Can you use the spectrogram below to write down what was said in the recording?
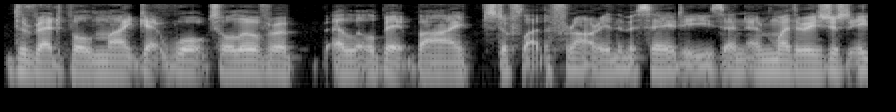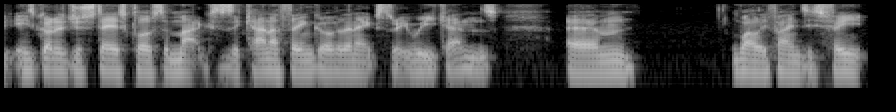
the Red Bull might get walked all over a, little bit by stuff like the Ferrari and the Mercedes, and, and whether he's just he, he's got to just stay as close to Max as he can. I think over the next three weekends, um, while he finds his feet,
